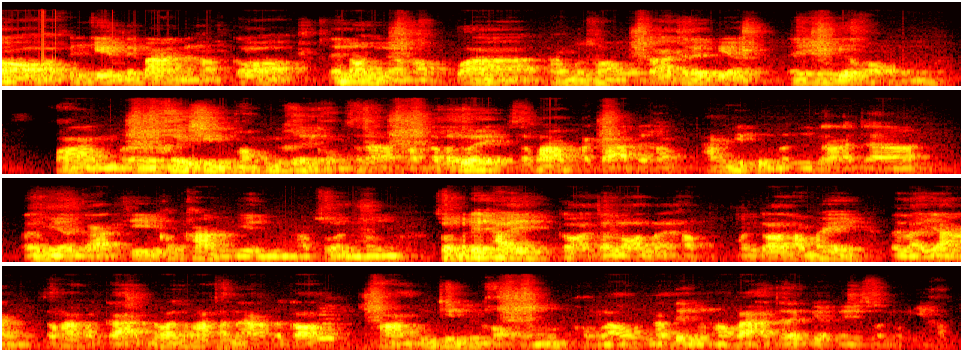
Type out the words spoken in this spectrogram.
ก็เป็นเกมในบ้านนะครับ ก็แน่นอนอยู่แล้วครับ ว่าทางเมืองทองก็อาจจะได้เปรียบในเรื่องของความเออเคยชินความคุ้นเคยของสนามครับ แล้วก็ด้วยสภาพอากาศนะครับ ทางญี่ปุ่นตอนนี้ก็อาจจะเออมีอากาศที่ค่อนข้างเย็นครับ ส่วนทางส่วนประเทศไทยก็อาจจะร้อนหน่อยครับ มันก็ทำให้หลาย ๆ อย่างสภาพอากาศไม่ว่าสภาพสนาม แล้วก็ความคุ้นชินของของเรานักเตะเมืองทองก็อาจจะได้เปรียบในส่วนตรงนี้ครับ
